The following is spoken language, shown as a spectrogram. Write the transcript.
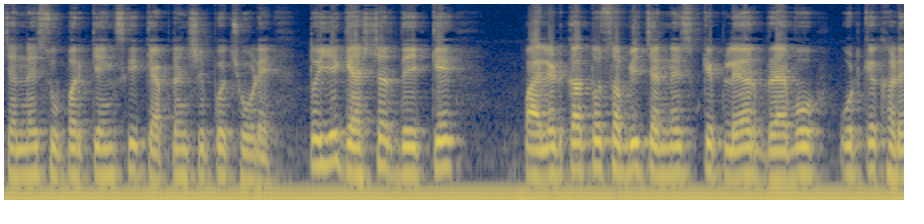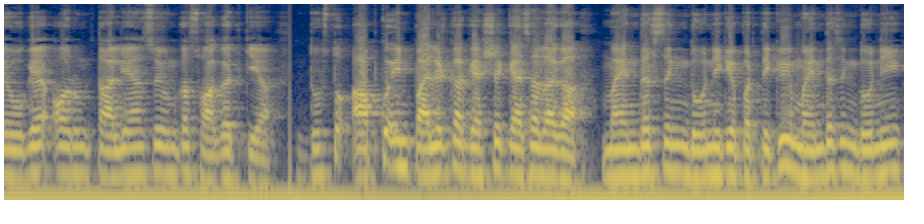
चेन्नई सुपर किंग्स की कैप्टनशिप को छोड़े। तो ये गेस्टर देख के पायलट का तो सभी चेन्नई के प्लेयर ब्रेवो उठ के खड़े हो गए और उन तालियाँ से उनका स्वागत किया। दोस्तों, आपको इन पायलट का गेस्टर कैसा लगा? महेंद्र सिंह धोनी के प्रति, क्योंकि महेंद्र सिंह धोनी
